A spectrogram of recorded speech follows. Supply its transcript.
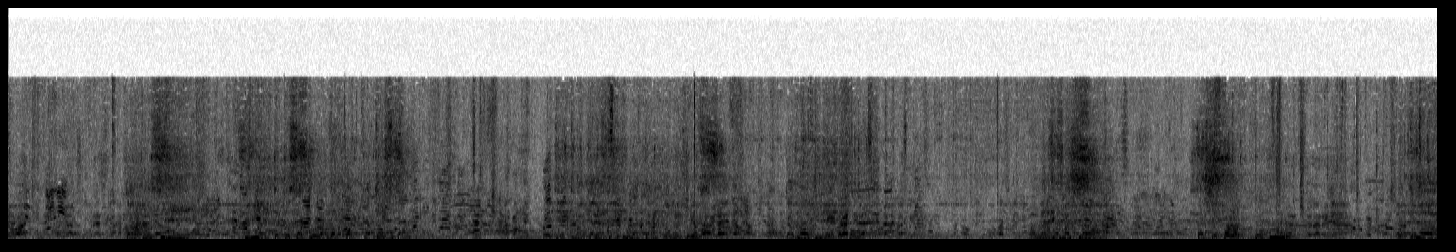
un. Donc le Sili finit en tête de sa poule avec 14 points. Et directement qualifié pour la CAN 2012. Gabon, Guinée équatoriale. En information, que beaucoup de teneurs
